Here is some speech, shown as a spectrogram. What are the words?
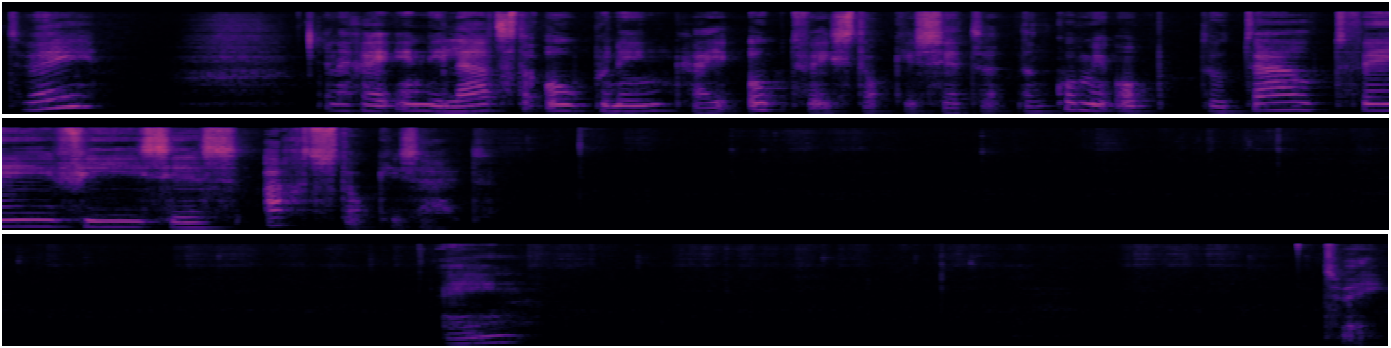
Twee. en dan ga je in die laatste opening ga je ook twee stokjes zetten dan kom je op totaal 2 4 6 8 stokjes uit 1 2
